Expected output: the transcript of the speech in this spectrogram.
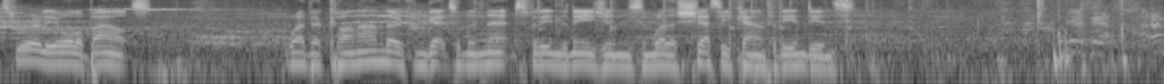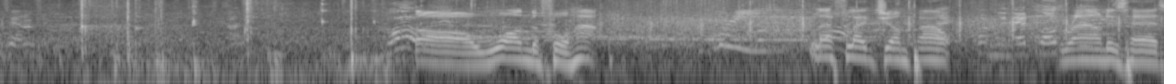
It's really all about whether Carnando can get to the net for the Indonesians and whether Shetty can for the Indians. Oh, wonderful hat. Left leg jump out, round his head.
